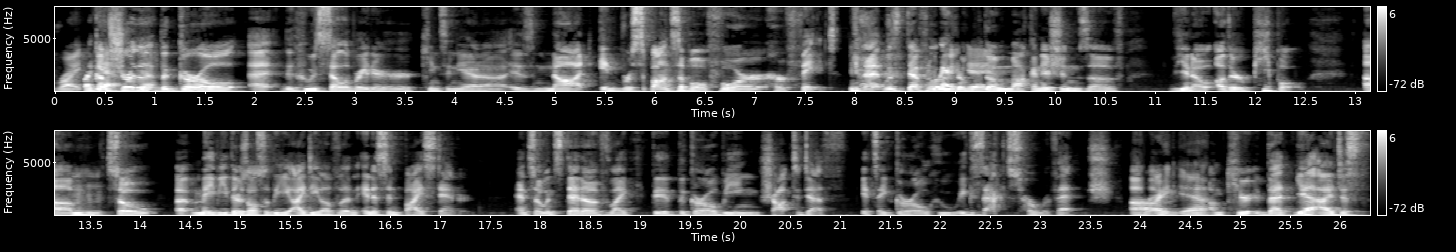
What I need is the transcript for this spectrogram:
right. like yeah, i'm sure that yeah. the girl at who's celebrating her quinceanera is not in, responsible for her fate that was definitely Right, the, yeah, the machinations of you know other people um Mhm. so uh, maybe there's also the idea of an innocent bystander and so instead of like the the girl being shot to death it's a girl who exacts her revenge um, right. Yeah. I'm curious that yeah, I just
